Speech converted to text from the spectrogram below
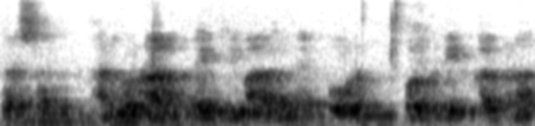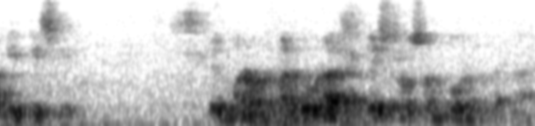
دراصل دھن گرو نانک دیو جی مہاراج نے پورن پورک کی کلپنا کی سی کہ منک ادھورا اس کو سمپورن کرنا ہے،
